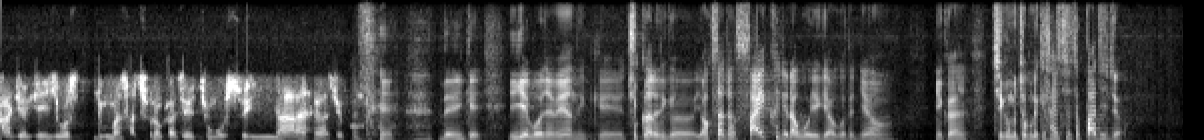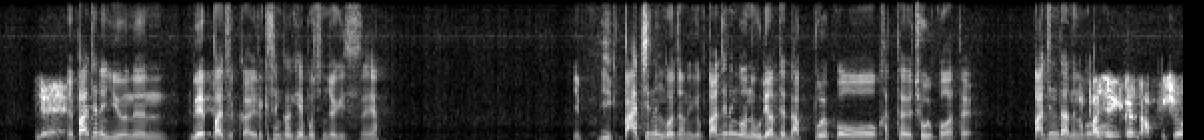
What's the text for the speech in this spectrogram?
가격이 6만 4천 원까지 좀 올 수 있나 해가지고. 네, 이게 이게 뭐냐면 이렇게 주가는 그 역사적 사이클이라고 얘기하거든요. 그러니까 지금은 조금 이렇게 살짝 빠지죠. 네. 네, 빠지는 이유는 왜 빠질까? 이렇게 생각해 보신 적 있으세요? 이, 이 빠지는 거잖아요. 빠지는 거는 우리한테 나쁠 것 같아요. 좋을 것 같아요. 빠진다는 거. 빠지니까 나쁘죠.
